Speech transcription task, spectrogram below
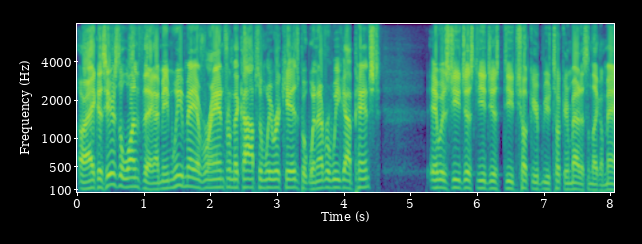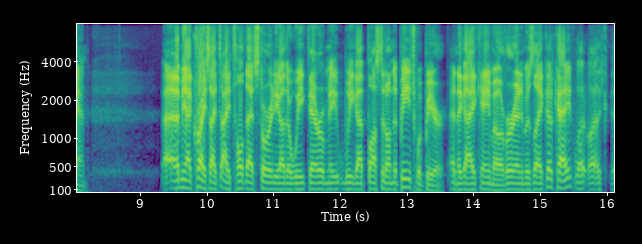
All right, because here's the one thing. I mean, we may have ran from the cops when we were kids, but whenever we got pinched, it was you just you just you took your you took your medicine like a man. I mean, I Christ, I, I told that story the other week. There, we we got busted on the beach with beer, and the guy came over and it was like, okay, like, uh,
